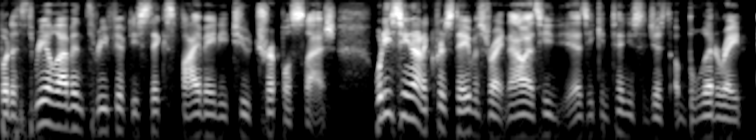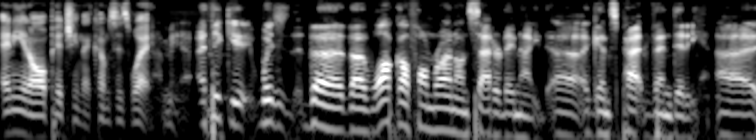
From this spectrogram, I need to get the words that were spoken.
but a 311, 356, 582 triple slash. What are you seeing out of Chris Davis right now as he as he continues to just obliterate any and all pitching that comes his way? I mean, I think it, the the walk off home run on Saturday night uh, against Pat Venditte, uh,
